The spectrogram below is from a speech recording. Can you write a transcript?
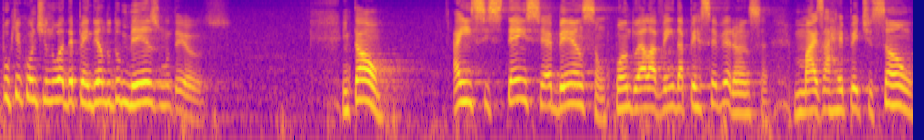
porque continua dependendo do mesmo Deus. Então, a insistência é bênção quando ela vem da perseverança, mas a repetição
